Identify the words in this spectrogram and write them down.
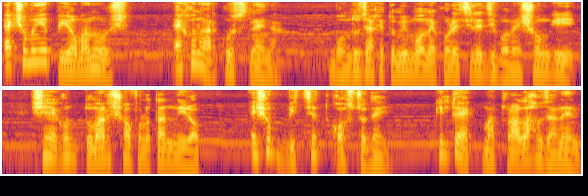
একসময় প্রিয় মানুষ এখন আর কুচ নেয় না। বন্ধু যাকে তুমি মনে করেছিলে জীবনের সঙ্গী, সে এখন তোমার সফলতার নীরব। এসব বিচ্ছেদ কষ্ট দেয়। কিন্তু একমাত্র আল্লাহ জানেন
